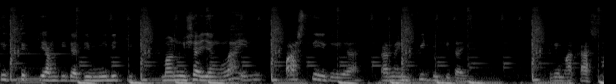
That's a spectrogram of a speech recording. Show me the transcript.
titik yang tidak dimiliki manusia yang lain pasti itu ya karena individu kita ini. Terima kasih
